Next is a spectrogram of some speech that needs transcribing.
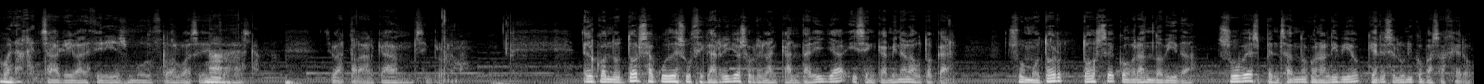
buena gente. O que iba a decir Ismuth o algo así. No, si vas para Arkham, sin problema. El conductor sacude su cigarrillo sobre la alcantarilla y se encamina al autocar. Su motor tose cobrando vida. Subes pensando con alivio que eres el único pasajero.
